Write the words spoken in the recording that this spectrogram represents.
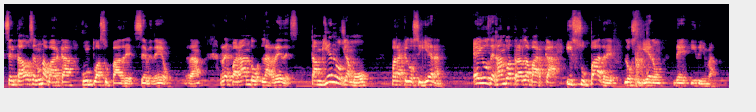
sentados en una barca junto a su padre Zebedeo, ¿verdad? Reparando las redes. También los llamó para que lo siguieran. Ellos dejando atrás la barca y su padre los siguieron de inmediato.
